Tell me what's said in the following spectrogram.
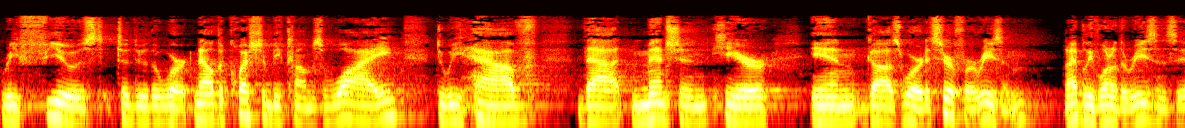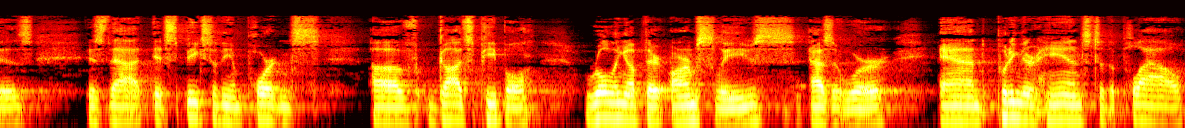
refused to do the work. Now the question becomes, why do we have that mentioned here in God's Word? It's here for a reason. And I believe one of the reasons is, is that it speaks of the importance of God's people rolling up their arm sleeves, as it were, and putting their hands to the plow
